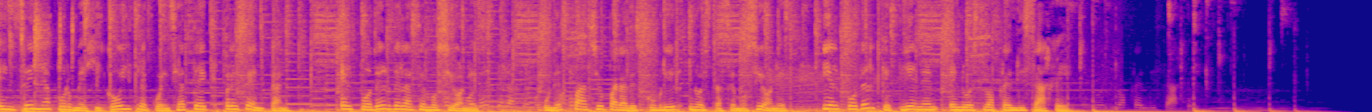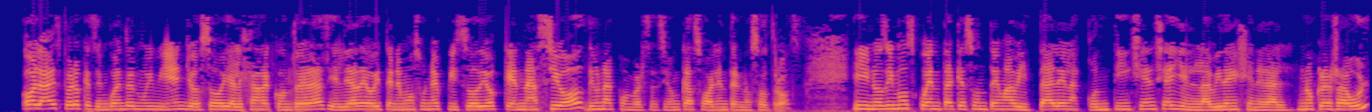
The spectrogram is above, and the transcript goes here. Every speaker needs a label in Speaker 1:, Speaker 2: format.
Speaker 1: Enseña por México y Frecuencia Tech presentan El Poder de las Emociones, un espacio para descubrir nuestras emociones y el poder que tienen en nuestro aprendizaje.
Speaker 2: Hola, espero que se encuentren muy bien. Yo soy Alejandra Contreras y el día de hoy tenemos un episodio que nació de una conversación casual entre nosotros y nos dimos cuenta que es un tema vital en la contingencia y en la vida en general. ¿No crees, Raúl?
